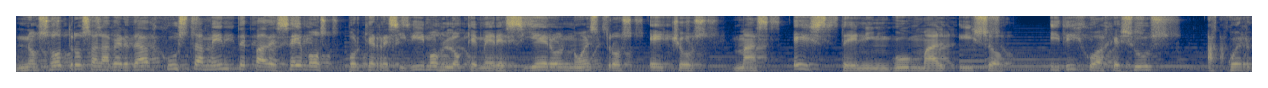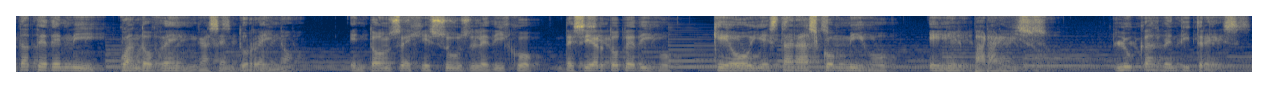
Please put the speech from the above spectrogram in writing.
Nosotros a la verdad justamente padecemos porque recibimos lo que merecieron nuestros hechos, mas éste ningún mal hizo. Y dijo a Jesús, acuérdate de mí cuando vengas en tu reino. Entonces Jesús le dijo, de cierto te digo, que hoy estarás conmigo en el paraíso. Lucas 23,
